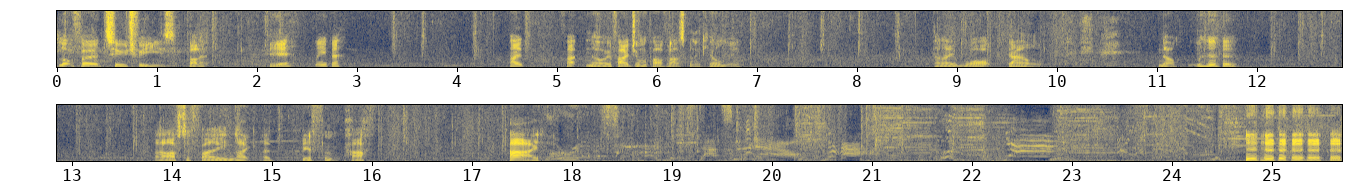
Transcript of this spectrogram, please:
Look for two trees. Got it. Here, maybe? I, I, no, if I jump off, that's going to kill me. Can I walk down? No. I'll have to find, like, a different path. Hi.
